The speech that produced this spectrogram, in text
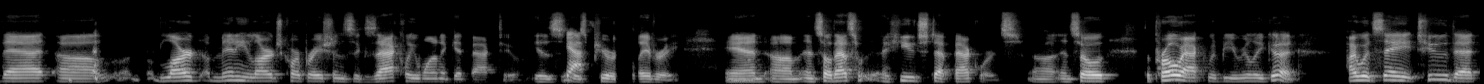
that uh, large, many large corporations exactly want to get back to is, Yes. is pure slavery, and um, and so that's a huge step backwards. Uh, and so the PRO Act would be really good. I would say too that,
